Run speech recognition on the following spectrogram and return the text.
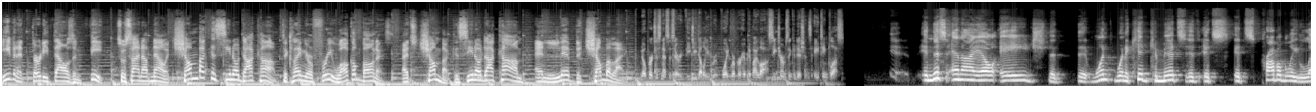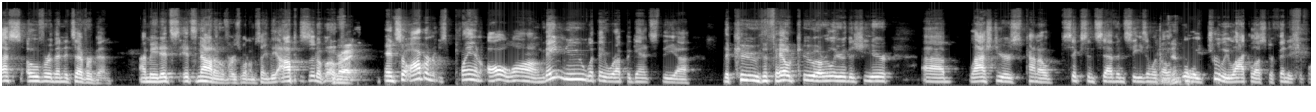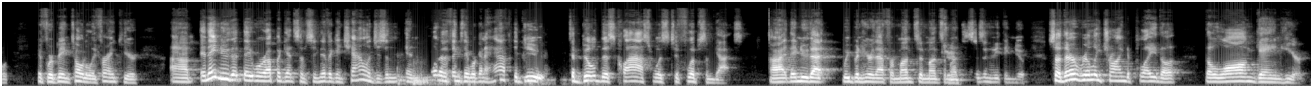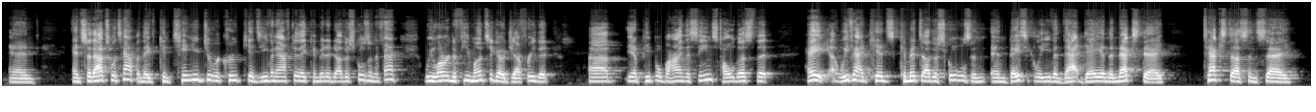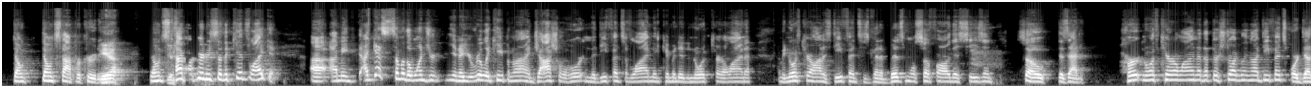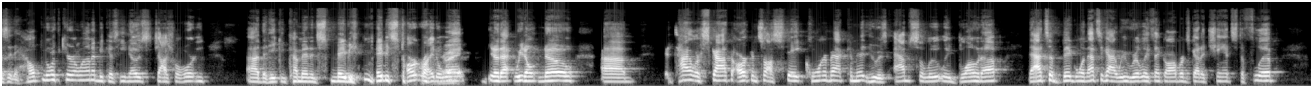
even at 30,000 feet. So sign up now at chumbacasino.com to claim your free welcome bonus. That's chumbacasino.com and live the Chumba life. No purchase necessary. VGW, void, were prohibited by law. See terms and conditions 18 plus. In this NIL age, that, that when, when a kid commits, it, it's it's probably less over than it's ever been. I mean, it's it's not over, is what I'm saying. The opposite of over. Right. And so Auburn was playing all along. They knew what they were up against. The uh, the coup, the failed coup earlier this year, uh, last year's kind of six and seven season with a yeah. really truly lackluster finish. If we're if we're being totally frank here, um, and they knew that they were up against some significant challenges. And and one of the things they were going to have to do to build this class was to flip some guys. All right, they knew that. We've been hearing that for months and months sure. and months. This isn't anything new. So they're really trying to play the the long game here. And and so that's what's happened. They've continued to recruit kids even after they committed to other schools. And in fact, we learned a few months ago, Jeffrey, that uh, you know people behind the scenes told us that hey, uh, we've had kids commit to other schools, and and basically even that day and the next day, text us and say, don't don't stop recruiting. Yeah, don't stop yeah. recruiting. So the kids like it. Uh, I mean, I guess some of the ones you're, you know, you're really keeping an eye on. Joshua Horton, the defensive lineman, committed to North Carolina. I mean, North Carolina's defense has been abysmal so far this season. So does that hurt North Carolina that they're struggling on defense, or does it help North Carolina because he knows Joshua Horton uh, that he can come in and maybe maybe start right away? Right. You know that we don't know. Um, Tyler Scott, the Arkansas State cornerback commit, who is absolutely blown up. That's a big one. That's a guy we really think Auburn's got a chance to flip.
